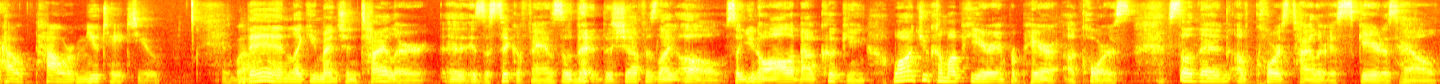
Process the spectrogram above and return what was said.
how power mutates you well. Then, like you mentioned, Tyler uh, is a sycophant. So the, the chef is like, oh, so you know all about cooking. Why don't you come up here and prepare a course? So then, of course, Tyler is scared as hell.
